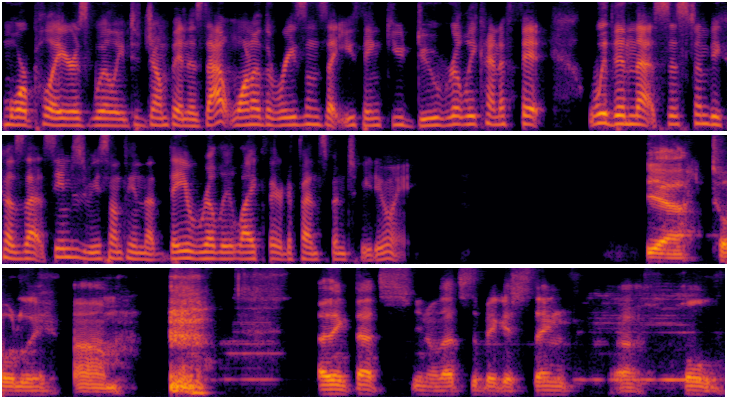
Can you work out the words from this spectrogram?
more players willing to jump in. Is that one of the reasons that you think you do really kind of fit within that system? Because that seems to be something that they really like their defensemen to be doing. Yeah, totally. Um, I think that's you know that's the biggest thing. Uh, hold.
